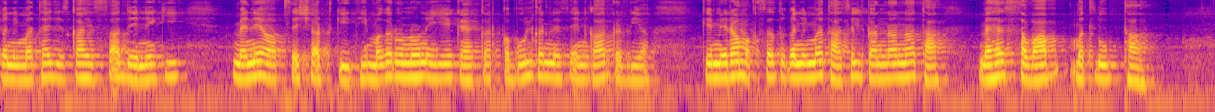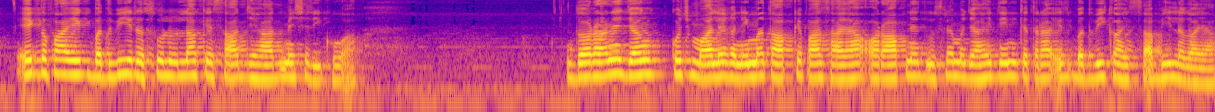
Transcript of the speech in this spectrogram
غنیمت ہے جس کا حصہ دینے کی میں نے آپ سے شرط کی تھی، مگر انہوں نے یہ کہہ کر قبول کرنے سے انکار کر دیا کہ میرا مقصد غنیمت حاصل کرنا نہ تھا، محض ثواب مطلوب تھا۔ ایک دفعہ ایک بدوی رسول اللہ کے ساتھ جہاد میں شریک ہوا۔ دوران جنگ کچھ مال غنیمت آپ کے پاس آیا اور آپ نے دوسرے مجاہدین کی طرح اس بدوی کا حصہ بھی لگایا۔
